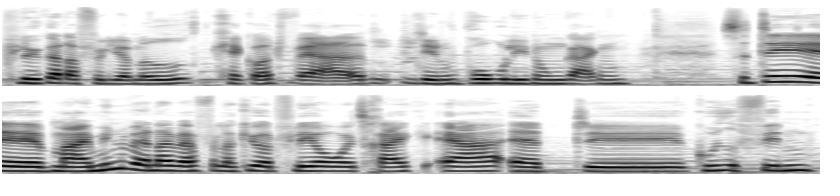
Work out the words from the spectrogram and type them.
pløkker, der følger med, kan godt være lidt ubrugelige nogle gange. Så det øh, mig og mine venner i hvert fald har gjort flere år i træk, er at øh, gå ud og finde,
